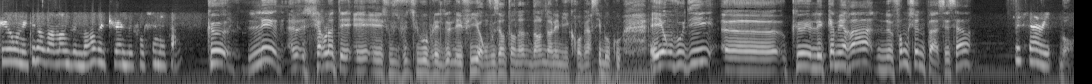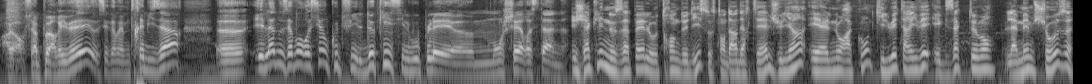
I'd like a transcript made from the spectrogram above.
Qu'on était dans un angle mort et qu'elle ne fonctionnait pas. que les. euh, Charlotte et, et- et s'il vous plaît, les filles, on vous entend dans, dans les micros, merci beaucoup. Et on vous dit euh, que les caméras ne fonctionnent pas, c'est ça? C'est ça, oui. Bon, alors ça peut arriver, c'est quand même très bizarre. Euh, et là, nous avons reçu un coup de fil. De qui, s'il vous plaît, euh, mon cher Stan? Jacqueline nous appelle au 3210, au standard RTL, Julien, et elle nous raconte qu'il lui est arrivé exactement la même chose,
